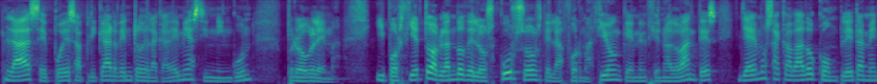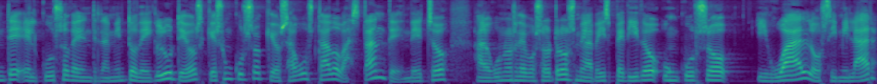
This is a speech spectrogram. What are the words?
las se puedes aplicar dentro de la academia sin ningún problema. Y por cierto, hablando de los cursos, de la formación que he mencionado antes, ya hemos acabado completamente el curso de entrenamiento de glúteos, que es un curso que os ha gustado bastante. De hecho, algunos de vosotros me habéis pedido un curso igual o similar,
